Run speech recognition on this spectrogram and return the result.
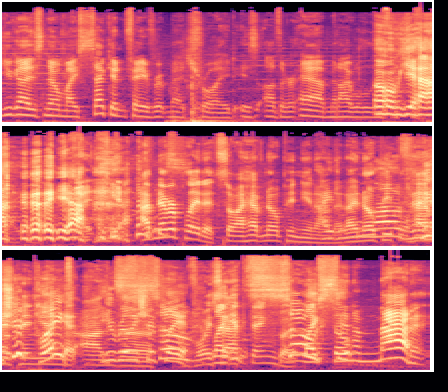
You guys know my second favorite Metroid is Other M, and I will. leave oh yeah, yeah. But, yeah. I've never played it, so I have no opinion on I it. I know love people it. have You should opinions play it. on You really the should play it. voice like acting, it's but so like so- cinematic.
